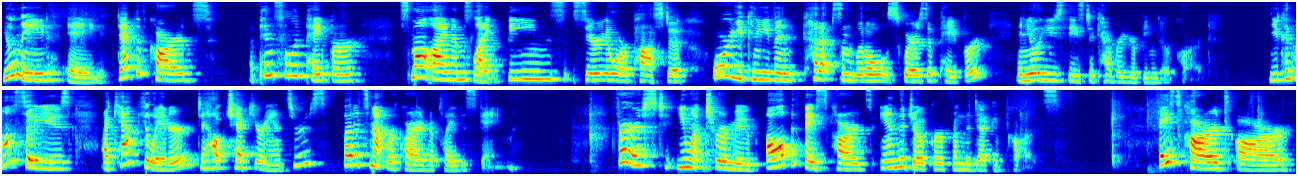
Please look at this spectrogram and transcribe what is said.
You'll need a deck of cards, a pencil and paper, small items like beans, cereal, or pasta, or you can even cut up some little squares of paper, and you'll use these to cover your bingo card. You can also use a calculator to help check your answers, but it's not required to play this game. First, you want to remove all the face cards and the joker from the deck of cards. Face cards are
